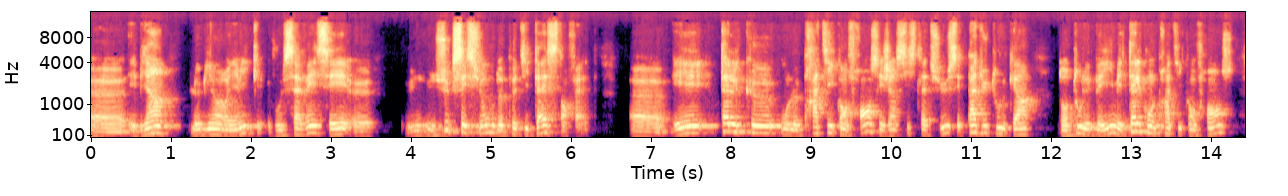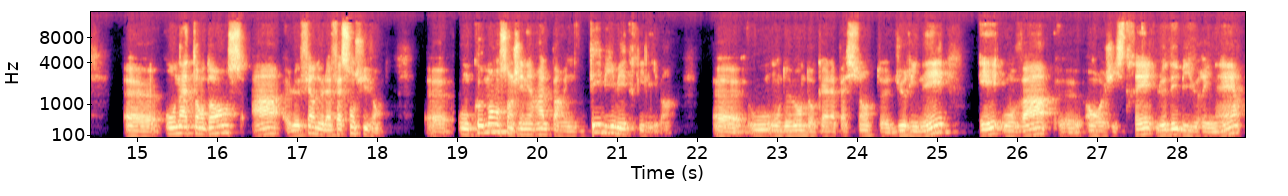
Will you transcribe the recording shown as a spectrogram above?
euh, eh bien, le bilan aérodynamique, vous le savez, c'est euh, une, une, succession de petits tests, en fait. Euh, et tel que on le pratique en France, et j'insiste là-dessus, c'est pas du tout le cas dans tous les pays, mais tel qu'on le pratique en France, euh, on a tendance à le faire de la façon suivante. Euh, on commence en général par une débimétrie libre, euh, où on demande donc à la patiente d'uriner et on va enregistrer le débit urinaire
